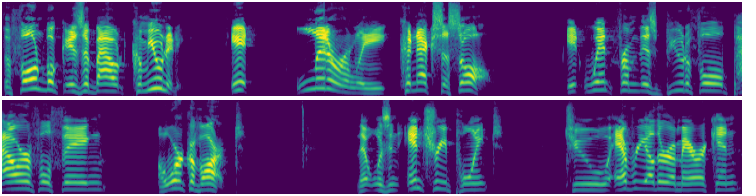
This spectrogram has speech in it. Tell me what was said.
The phone book is about community. It literally connects us all. It went from this beautiful, powerful thing, a work of art, that was an entry point to every other American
